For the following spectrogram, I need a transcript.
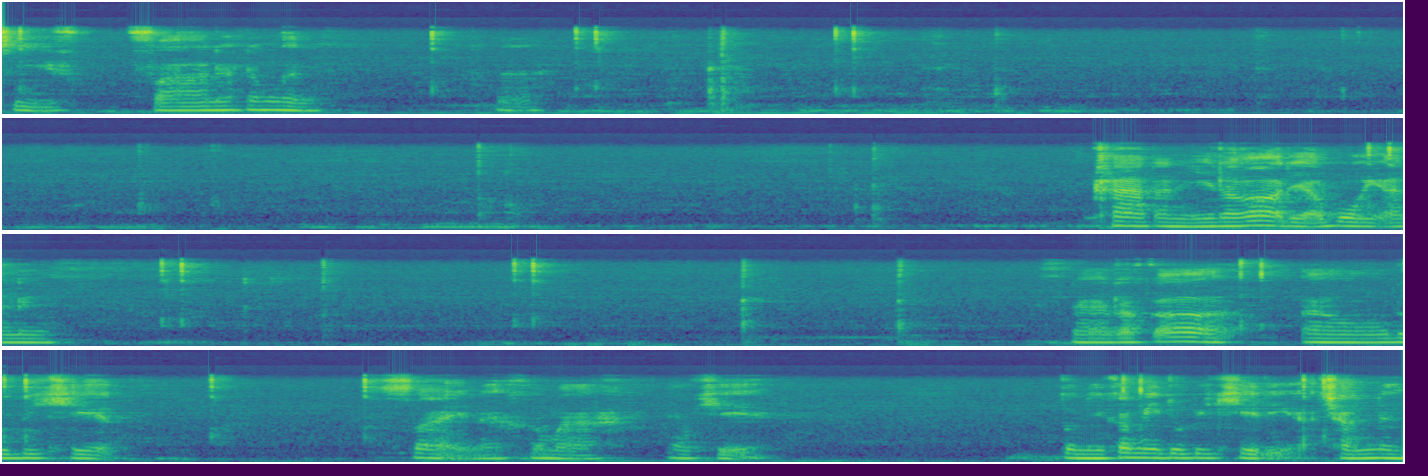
สีฟ้านะน้ำเงินคาดอันนี้แล้วก็เดี๋ยวโบวกอีกอันหนึง นะแล้วก็เอาดูบิเคทใส่นะเข้ามา โอเค ตัวนี้ก็มีดูบิเคทอีกอะชั้นหนึ่ง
